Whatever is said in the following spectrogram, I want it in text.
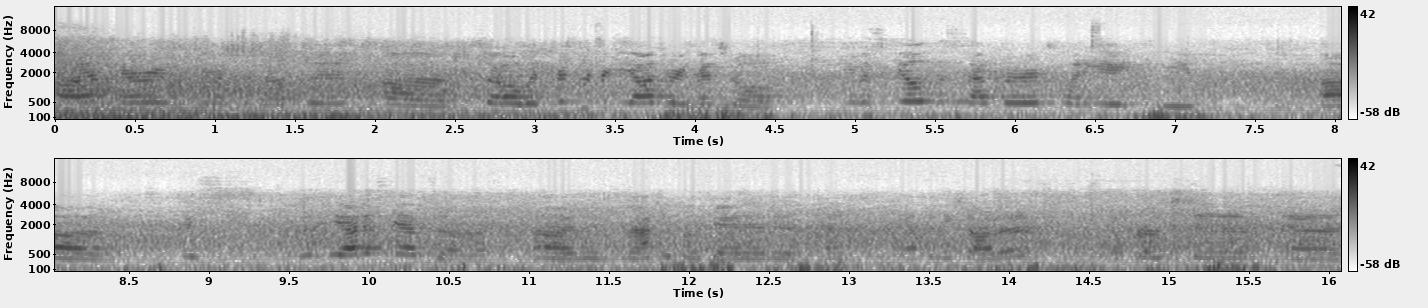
I'm. Um, so with Christopher DeAndre Mitchell, he was killed December 2018. Um, he, had his hands up uh, when Matthew Concannon and, and Anthony Chavez approached him and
